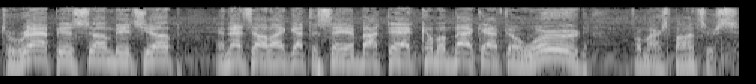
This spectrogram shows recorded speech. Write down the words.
to wrap his some bitch up, and that's all I got to say about that. Coming back after a word from our sponsors.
